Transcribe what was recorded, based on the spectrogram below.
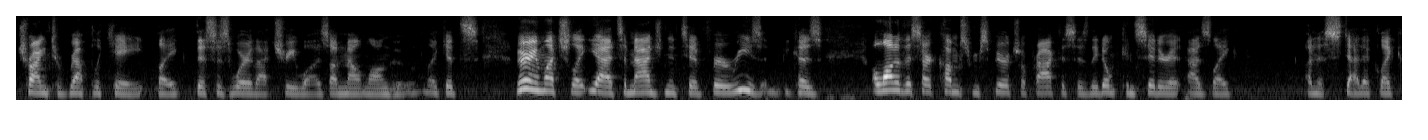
trying to replicate like this is where that tree was on Mount Longhu. Like it's very much like yeah, it's imaginative for a reason because a lot of this art comes from spiritual practices. They don't consider it as like an aesthetic, like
